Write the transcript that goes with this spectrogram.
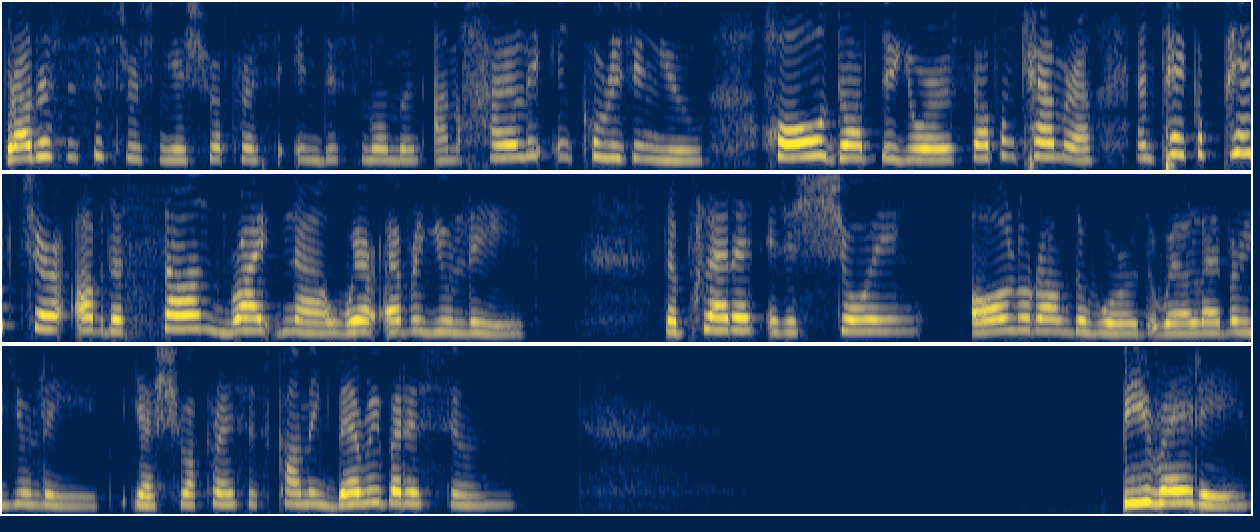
Brothers and sisters in Yeshua Christ, in this moment, I'm highly encouraging you. Hold up the, your cell phone camera and take a picture of the sun right now, wherever you live. The planet is showing all around the world, wherever you live. Yeshua Christ is coming very, very soon. Be ready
